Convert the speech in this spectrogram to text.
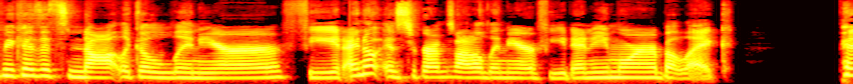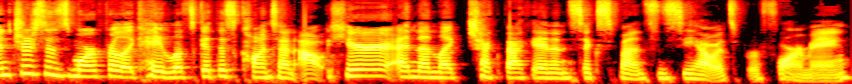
because it's not like a linear feed. I know Instagram's not a linear feed anymore, but like Pinterest is more for like, hey, let's get this content out here and then like check back in in six months and see how it's performing.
